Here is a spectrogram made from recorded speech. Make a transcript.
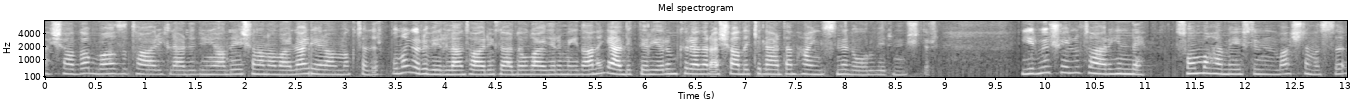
Aşağıda bazı tarihlerde dünyada yaşanan olaylar yer almaktadır. Buna göre verilen tarihlerde olayları meydana geldikleri yarım küreler aşağıdakilerden hangisine doğru verilmiştir? 23 Eylül tarihinde sonbahar mevsiminin başlaması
